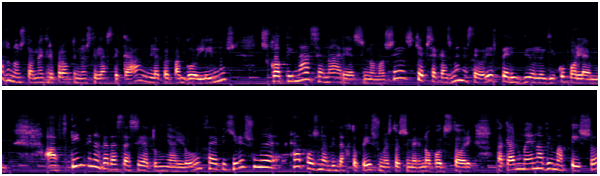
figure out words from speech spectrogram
άγνωστα μέχρι πρότινο στυλαστικά, βλέπε παγκολίνος, σκοτεινά σενάρια συνωμοσίας και ψεκασμένες θεωρίες περί βιολογικού πολέμου. Αυτήν την εγκαταστασία του μυαλού θα επιχειρήσουμε κάπως να την τακτοποιήσουμε στο σημερινό pod story. Θα κάνουμε ένα βήμα πίσω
